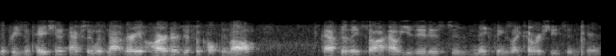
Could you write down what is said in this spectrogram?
the presentation actually was not very hard or difficult at all after they saw how easy it is to make things like cover sheets in here.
